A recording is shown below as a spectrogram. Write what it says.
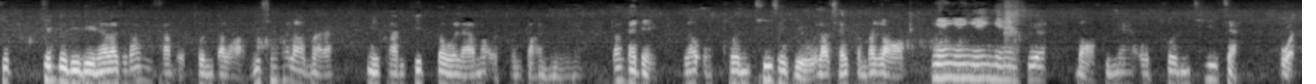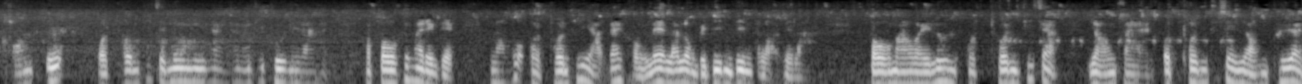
คิดคิดดูดีๆนะเราจะต้องมีความอดทนตลอด ไม่ใช่ว่าเรามา มีความคิดโตแล้วมาอดทนตอนนี้นะตั้งแต่เด็กเราอดทนที่จะหิว เราใช้คำว่ารอแง่แง่แง่แง่เพื่อบอกคุณแม่อดทนที่จะปวดท้องอึอดทนที่จะนู่นนี่นั่นทั้งที่พูดไม่ได้พอโตขึ้นมาเด็กๆ เราก็อดทนที่อยากได้ของเล่นแล้วลงไปดิ้นดิ้นตลอดเวลา โตมาวัยรุ่นอดทนที่จะยอมแฟนอดทนที่จะยอมเพื่อน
